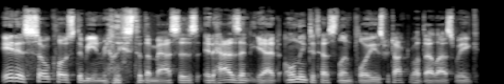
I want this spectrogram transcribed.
It is so close to being released to the masses. It hasn't yet, only to Tesla employees. We talked about that last week.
